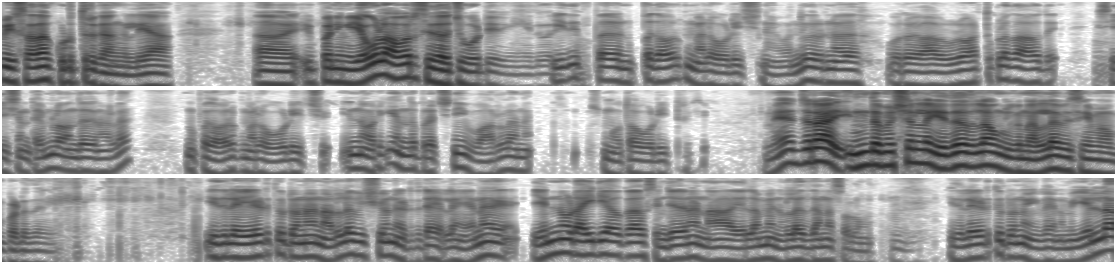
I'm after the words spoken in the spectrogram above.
பீஸாக தான் கொடுத்துருக்காங்க இல்லையா? இப்போ நீங்கள் எவ்வளோ ஹவர்ஸ் இதை வச்சு ஓட்டியிருக்கீங்க இது இது? இப்போ முப்பது ஹவருக்கு மேலே ஓடிடுச்சுண்ணே வந்து ஒரு ஒரு ஒரு வாரத்துக்குள்ளே தான் ஆகுது. சீசன் டைமில் வந்ததுனால முப்பது ஹவருக்கு மேலே ஓடிடுச்சு. இன்ன வரைக்கும் எந்த பிரச்சனையும் வரலண்ணே ஸ்மூத்தாக ஓடிட்டுருக்கு. மேஜராக இந்த மிஷினில் எது எதெல்லாம் உங்களுக்கு நல்ல விஷயமா படுதுங்க? இதில் எடுத்துக்கிட்டோன்னா நல்ல விஷயம்னு எடுத்துட்டா எல்லாம். ஏன்னா என்னோட ஐடியாவுக்காக செஞ்சதுன்னா நான் எல்லாமே நல்லது தானே சொல்லணும் ம். இதில் எடுத்துக்கிட்டோன்னா இல்லை நம்ம எல்லா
